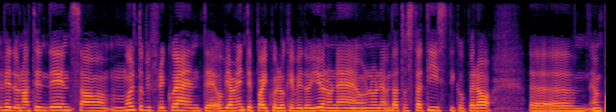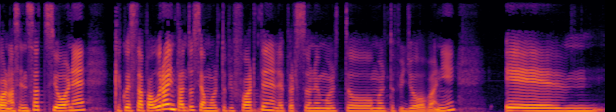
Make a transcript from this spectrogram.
vedo una tendenza molto più frequente, ovviamente poi quello che vedo io non è, non è un dato statistico, però eh, è un po' una sensazione, che questa paura intanto sia molto più forte nelle persone molto, molto più giovani. E,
